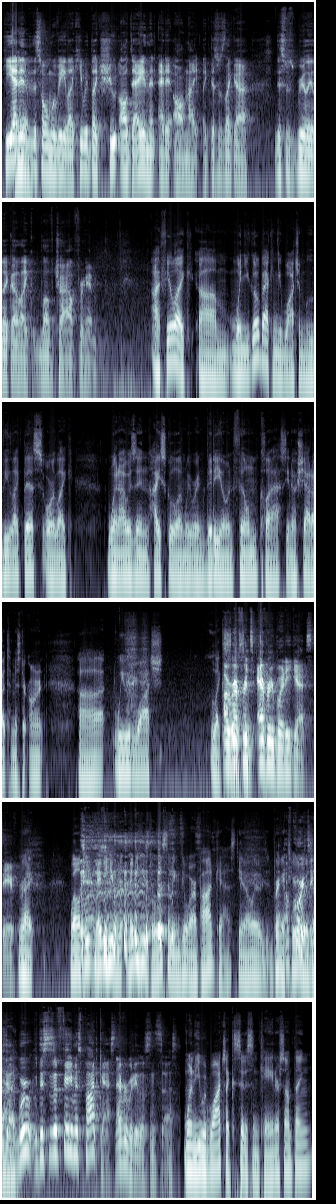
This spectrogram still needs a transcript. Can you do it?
He edited Damn. this whole movie like he would like shoot all day and then edit all night. Like this was like a this was really like a like love child for him. I feel like um, when you go back and you watch a movie like this, or like when I was in high school and we were in video and film class, you know, shout out to Mr. Arndt, uh, we would watch like A reference everybody gets, Dave. right? Well, he, maybe he maybe he's listening to our podcast. You know, bring a Of tear course, to his eye. exactly. We're, this is a famous podcast. Everybody listens to us. when you would watch like Citizen Kane or something,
